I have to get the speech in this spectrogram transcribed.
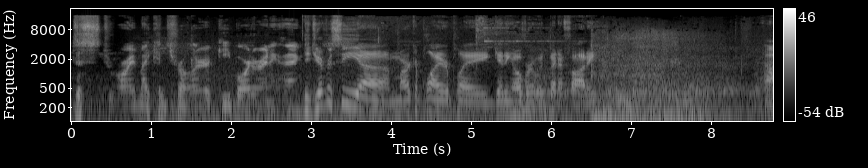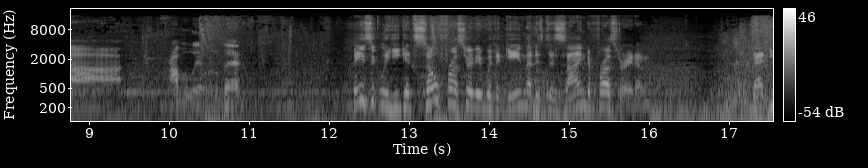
destroy my controller or keyboard or anything. Did you ever see uh, Markiplier play Getting Over It with Bennett Foddy? Uh, probably a little bit. Basically, he gets so frustrated with a game that is designed to frustrate him that he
